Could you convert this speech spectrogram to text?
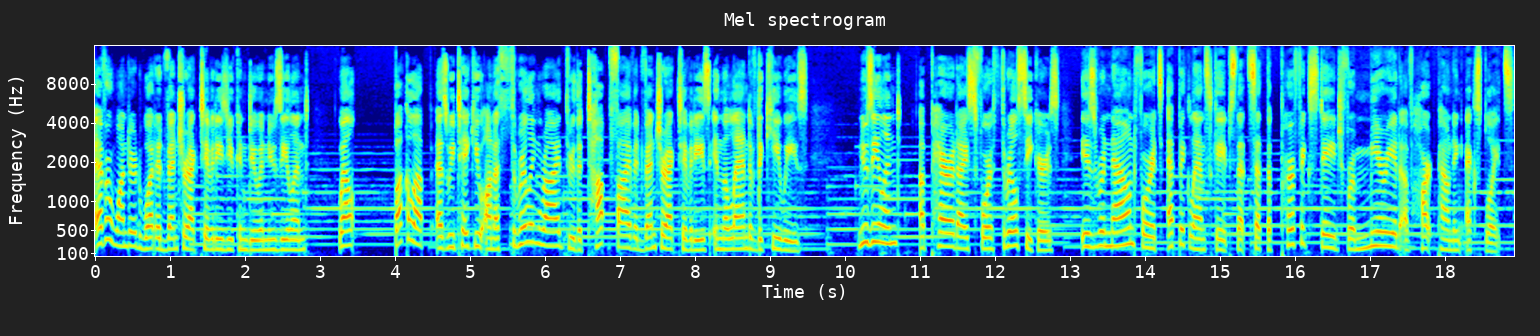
Ever wondered what adventure activities you can do in New Zealand? Well, buckle up as we take you on a thrilling ride through the top five adventure activities in the land of the Kiwis. New Zealand, a paradise for thrill seekers, is renowned for its epic landscapes that set the perfect stage for a myriad of heart-pounding exploits.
